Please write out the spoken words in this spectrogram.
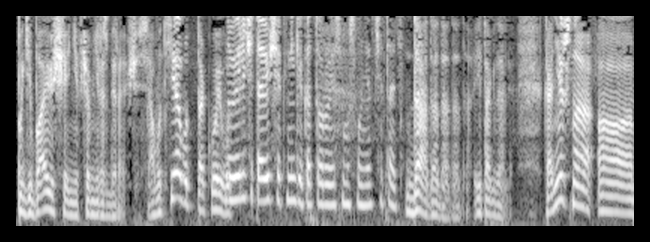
погибающая, ни в чем не разбирающаяся. А вот я вот такой вот... Ну или читающая книги, которые смысла нет читать. Да, да, да, да, да, и так далее. Конечно, а,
